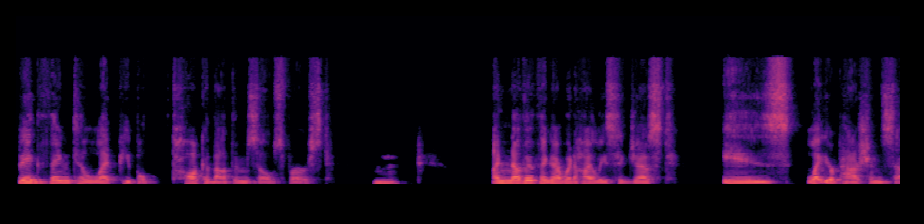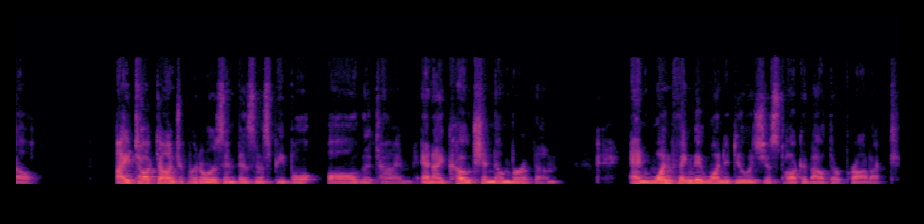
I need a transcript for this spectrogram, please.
big thing to let people talk about themselves first. Hmm. Another thing I would highly suggest is let your passion sell. I talk to entrepreneurs and business people all the time, and I coach a number of them. And one thing they want to do is just talk about their product.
